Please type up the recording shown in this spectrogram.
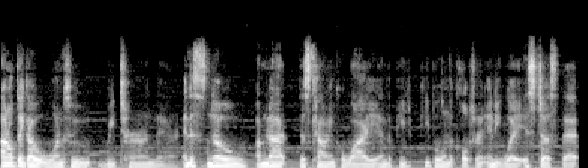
I don't think I would want to return there. And this is no, I'm not discounting Hawaii and the pe- people and the culture in any way. It's just that,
